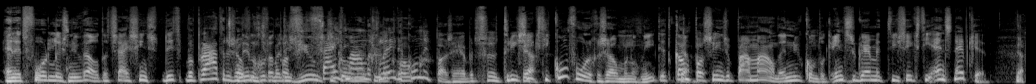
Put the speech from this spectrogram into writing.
En het voordeel is nu wel dat zij sinds dit. We praten dus over Nee, iets views vijf maanden geleden ook- kon dit pas hebben. Het 360 kon vorige zomer nog niet. Dit kan Ja. pas sinds een paar maanden. En nu komt ook Instagram met 360 en Snapchat. Ja.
